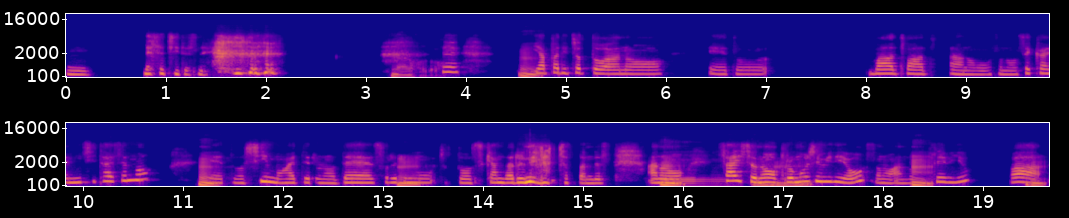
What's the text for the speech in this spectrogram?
うん、メッセージですね。なるほど。でうん、やっぱりちょっとあの、えっ、ードワード、あの、その世界二次大戦の、うん。えっ、と、シーンも入ってるので、それでもちょっとスキャンダルになっちゃったんです。あの、うん。最初のプロモーションビデオ、その、あうん。の、プレビューうはん、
